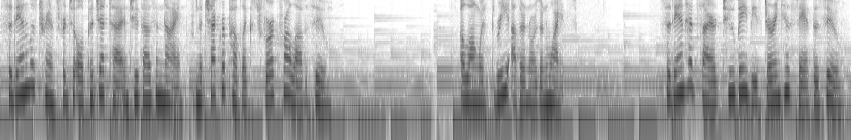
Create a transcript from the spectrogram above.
Sudan was transferred to Ol Pejeta in 2009 from the Czech Republic's Čtvor Zoo, along with three other northern whites. Sudan had sired two babies during his stay at the zoo,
